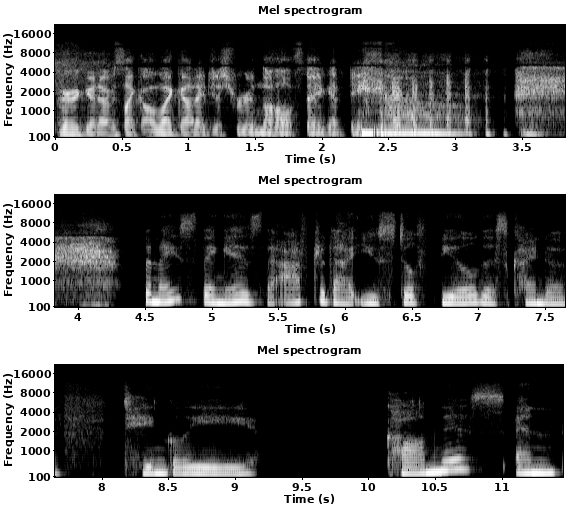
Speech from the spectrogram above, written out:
Very good. I was like, oh my God, I just ruined the whole thing the end. No. the nice thing is that after that, you still feel this kind of tingly calmness. And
